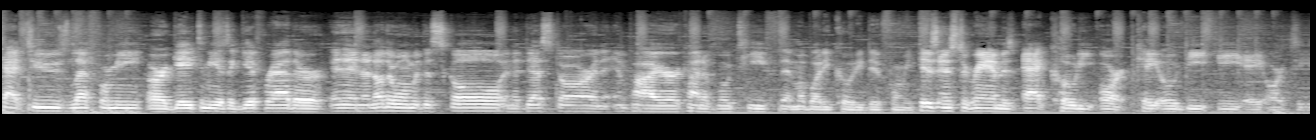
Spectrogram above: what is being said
tattoos left for me, or gave to me as a gift rather. And then another one with the skull and the Death Star and the Empire kind of motif that my buddy Cody did for me. His Instagram is at Cody Art, K-O-D-E-A-R-T.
